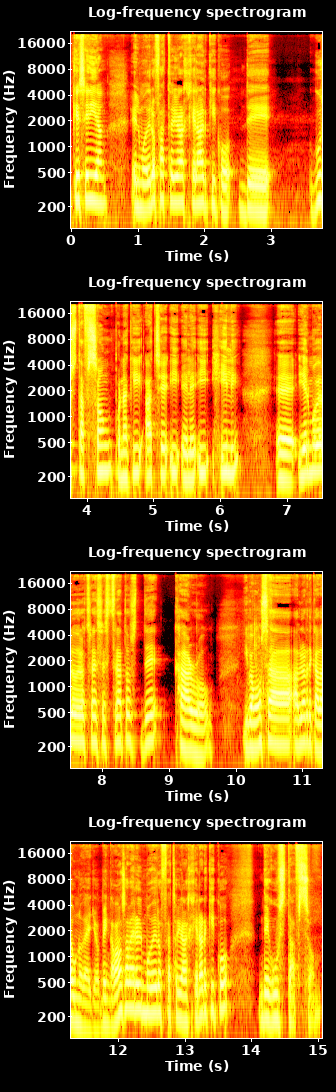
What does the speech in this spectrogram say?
que serían el modelo factorial jerárquico de Gustafsson, pone aquí H-I-L-I, Healy, eh, y el modelo de los tres estratos de Carroll y vamos a hablar de cada uno de ellos. Venga, vamos a ver el modelo factorial jerárquico de Gustafsson.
